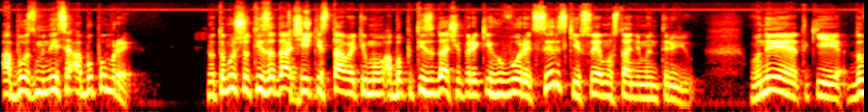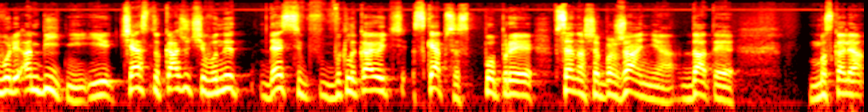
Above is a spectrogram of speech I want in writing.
або змінися, або помри. Ну тому що ті задачі, які ставить йому, або ті задачі, про які говорить Сирський в своєму останньому інтерв'ю, вони такі доволі амбітні. І, чесно кажучи, вони десь викликають скепсис, попри все наше бажання дати москаля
